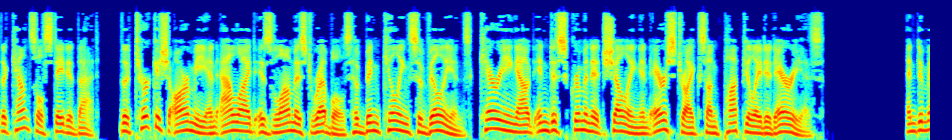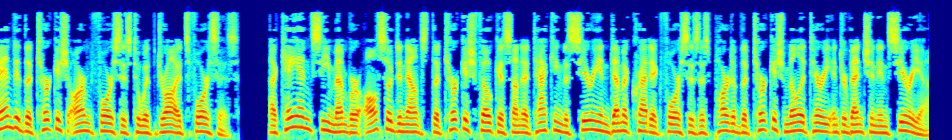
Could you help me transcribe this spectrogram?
The council stated that the Turkish army and allied Islamist rebels have been killing civilians, carrying out indiscriminate shelling and airstrikes on populated areas and demanded the Turkish armed forces to withdraw its forces. A KNC member also denounced the Turkish focus on attacking the Syrian Democratic Forces as part of the Turkish military intervention in Syria.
